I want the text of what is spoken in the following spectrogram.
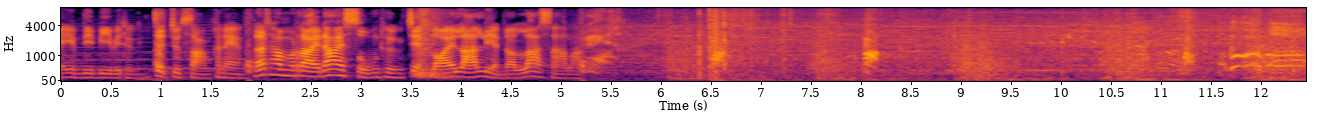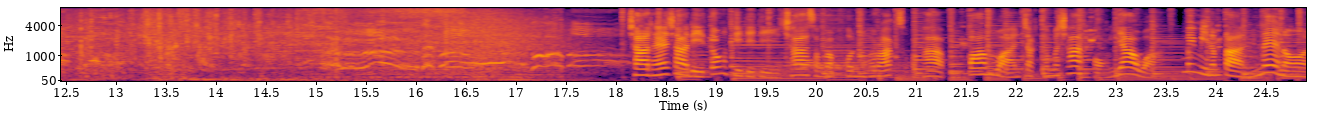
IMDB ไปถึง 7.3 คะแนน และทำรายได้สูงถึง 700 ล้านเหรียญดอลลาร์สหรัฐ ชาแท้ชาดีต้องทีทีทีชาสำหรับคนรักสุขภาพ ความหวานจากธรรมชาติของย่าหวานไม่มีน้ำตาลแน่นอน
